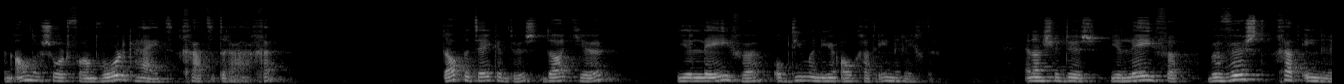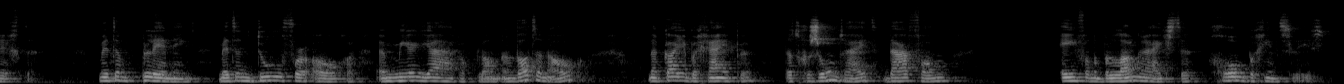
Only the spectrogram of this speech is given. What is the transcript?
een ander soort verantwoordelijkheid gaat dragen. Dat betekent dus dat je je leven op die manier ook gaat inrichten. En als je dus je leven bewust gaat inrichten, met een planning, met een doel voor ogen, een meerjarenplan, en wat dan ook, dan kan je begrijpen dat gezondheid daarvan een van de belangrijkste grondbeginselen is.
